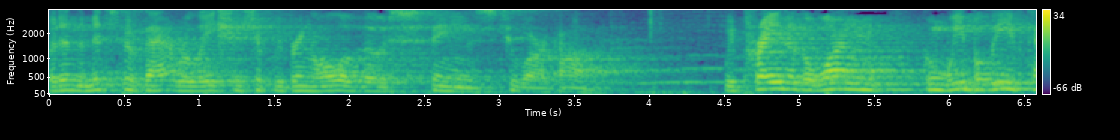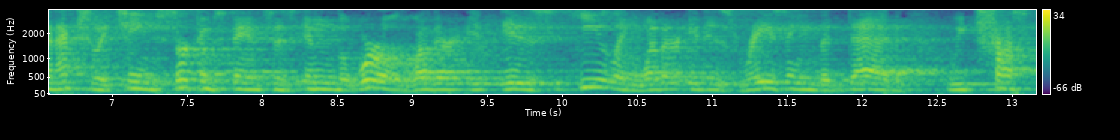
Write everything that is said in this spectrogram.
But in the midst of that relationship, we bring all of those things to our God. We pray to the one whom we believe can actually change circumstances in the world, whether it is healing, whether it is raising the dead. We trust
